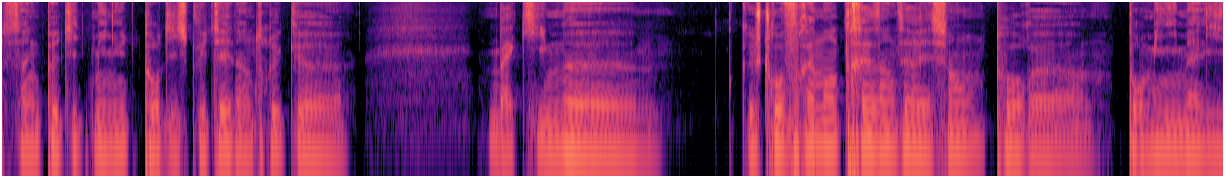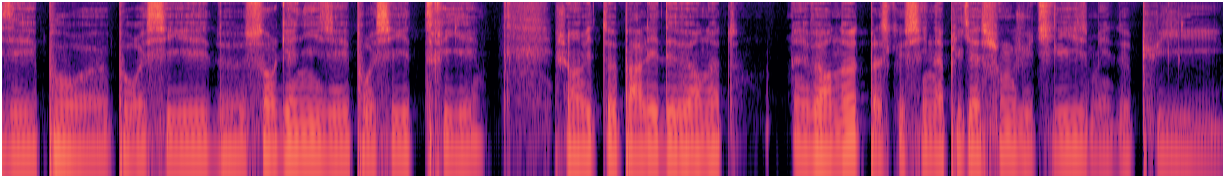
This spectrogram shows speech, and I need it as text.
5 petites minutes pour discuter d'un truc euh, bah, qui me que je trouve vraiment très intéressant pour, euh, pour minimaliser, pour, euh, pour essayer de s'organiser, pour essayer de trier. J'ai envie de te parler d'Evernote. Evernote parce que c'est une application que j'utilise mais depuis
